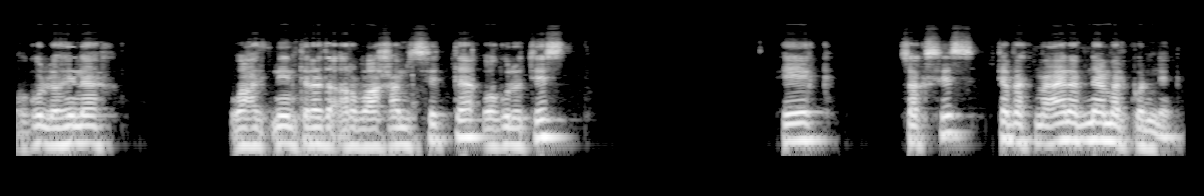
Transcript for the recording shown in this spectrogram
وأقول له هنا واحد اثنين ثلاثة أربعة خمسة ستة وأقول له test هيك. success شبك معانا بنعمل connect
